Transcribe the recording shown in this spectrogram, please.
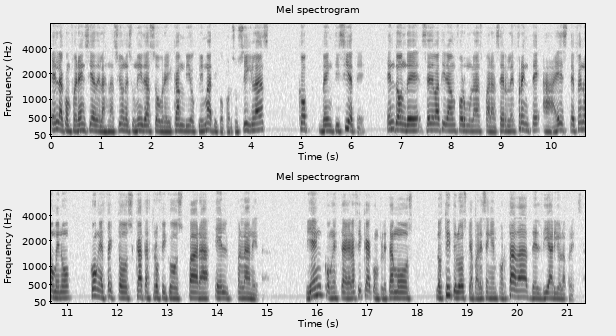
en la Conferencia de las Naciones Unidas sobre el Cambio Climático, por sus siglas COP27, en donde se debatirán fórmulas para hacerle frente a este fenómeno con efectos catastróficos para el planeta. Bien, con esta gráfica completamos los títulos que aparecen en portada del diario La Prensa.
